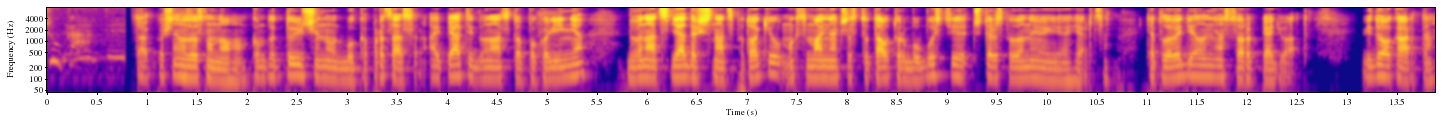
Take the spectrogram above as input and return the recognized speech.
сука? Так, почнемо з основного. Комплектуючі ноутбука, процесор i5 12 покоління, 12 ядер, 16 потоків, максимальна частота в турбобусті 4,5 ГГц, тепловиділення 45 Вт. Відеокарта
